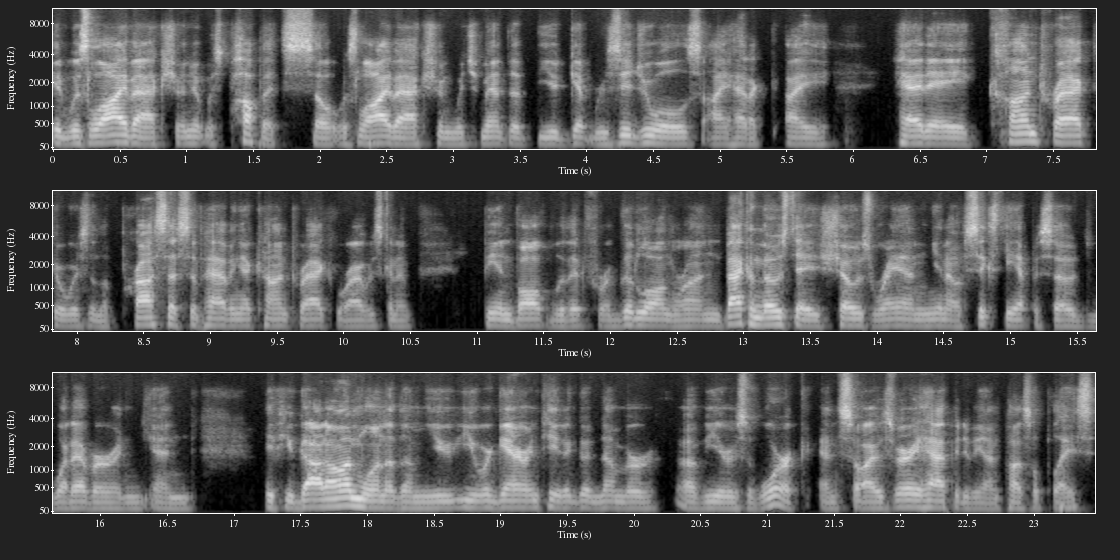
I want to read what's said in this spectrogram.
it was live action. It was puppets, so it was live action, which meant that you'd get residuals. I had a I had a contract, or was in the process of having a contract where I was going to be involved with it for a good long run. Back in those days, shows ran you know sixty episodes, whatever, and and if you got on one of them, you you were guaranteed a good number of years of work. And so I was very happy to be on Puzzle Place.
